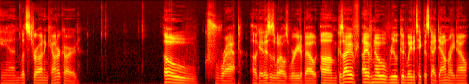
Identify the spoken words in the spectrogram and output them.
and let's draw an encounter card. Oh crap! Okay, this is what I was worried about. Um, because I have I have no real good way to take this guy down right now.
